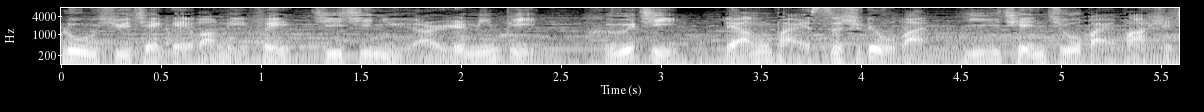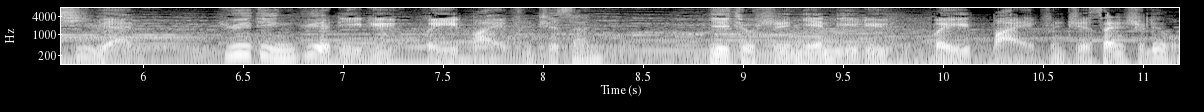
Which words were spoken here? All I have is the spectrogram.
陆续借给王丽飞及其女儿人民币合计两百四十六万一千九百八十七元，约定月利率为百分之三，也就是年利率为百分之三十六。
